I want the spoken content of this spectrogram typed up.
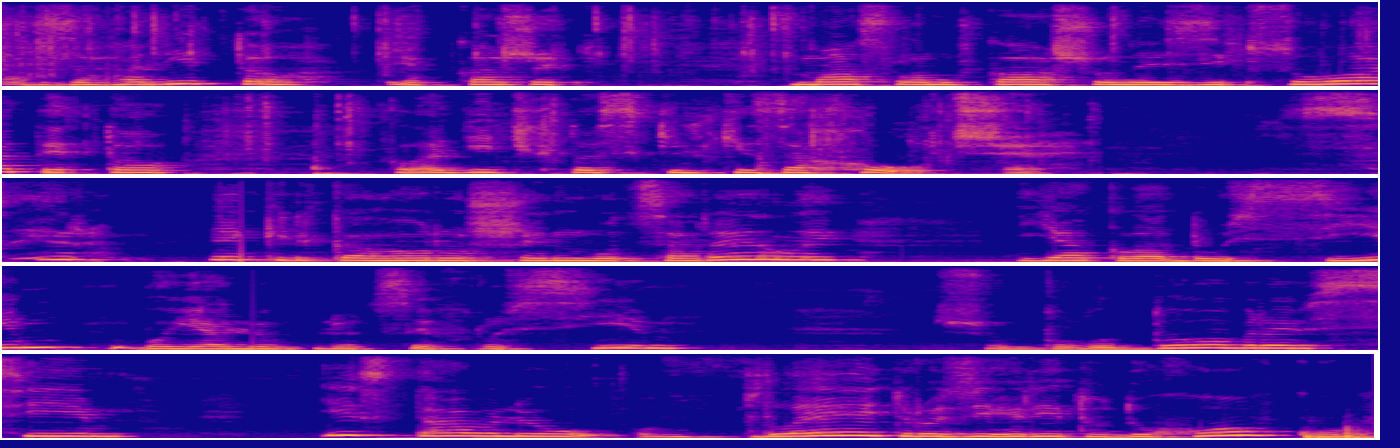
А взагалі-то, як кажуть, маслом кашу не зіпсувати, то кладіть хто скільки захоче. Сир, декілька горошин моцарели. Я кладу 7, бо я люблю цифру 7, щоб було добре всім. І ставлю в ледь розігріту духовку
